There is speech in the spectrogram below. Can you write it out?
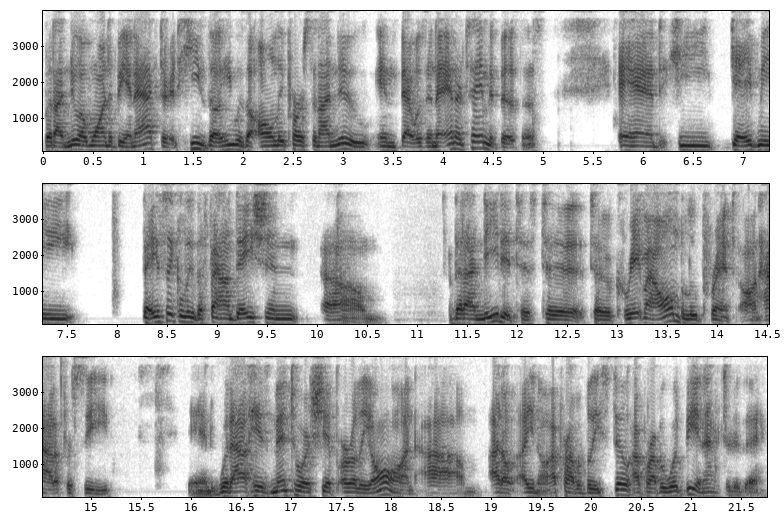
but I knew I wanted to be an actor. And he's the he was the only person I knew in that was in the entertainment business. And he gave me basically the foundation um, that I needed to, to, to create my own blueprint on how to proceed. And without his mentorship early on, um, I don't, you know, I probably still, I probably would be an actor today.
